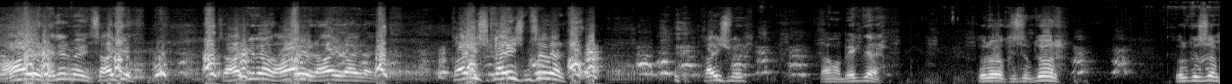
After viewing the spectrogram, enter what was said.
Hayır delirmeyin sakin. Sakin ol. Hayır hayır hayır hayır. Kayış kayış bir şey ver. Kayış ver. Tamam bekle. Dur o kızım dur. Dur kızım.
